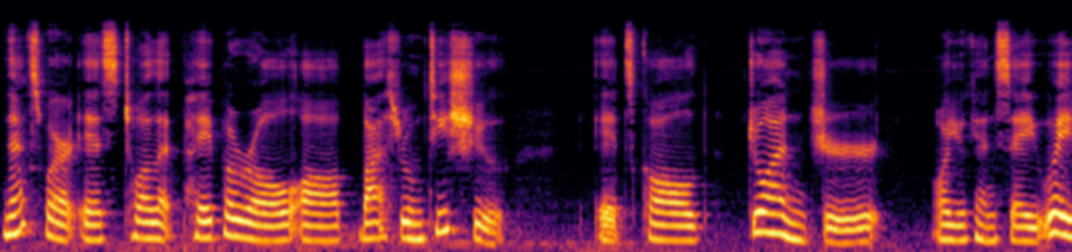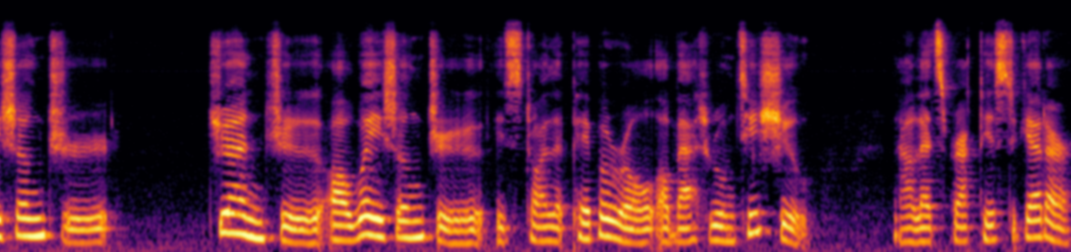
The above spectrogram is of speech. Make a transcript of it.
Next word is toilet paper roll or bathroom tissue. It's called 卷纸 or you can say 卫生纸卷纸 or 卫生纸 is toilet paper roll or bathroom tissue. Now let's practice together.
